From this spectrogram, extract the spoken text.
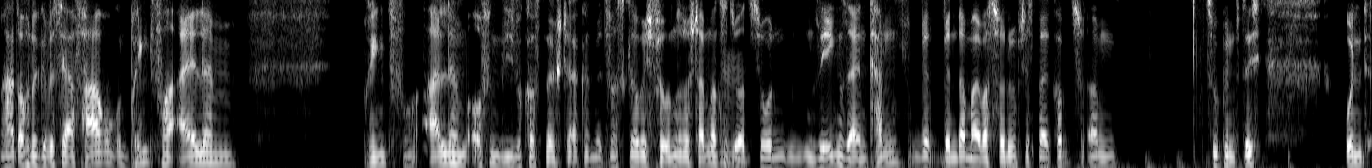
hat auch eine gewisse Erfahrung und bringt vor allem bringt vor allem offensive Kopfballstärke mit, was, glaube ich, für unsere Standardsituation ein Segen sein kann, wenn, da mal was Vernünftiges beikommt ähm, zukünftig. Und,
